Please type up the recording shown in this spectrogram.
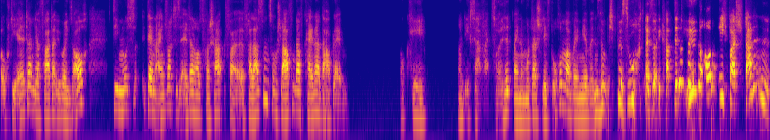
auch die Eltern, der Vater übrigens auch. Die muss dann einfach das Elternhaus ver verlassen. Zum Schlafen darf keiner da bleiben. Okay. Und ich sage, was soll das? Meine Mutter schläft auch immer bei mir, wenn sie mich besucht. Also ich habe das überhaupt nicht verstanden,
